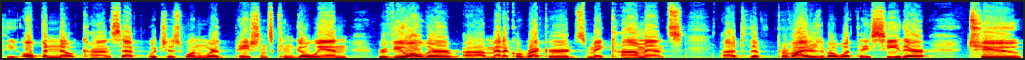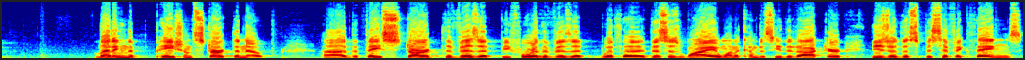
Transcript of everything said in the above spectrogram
the open note concept, which is one where patients can go in, review all their uh, medical records, make comments uh, to the providers about what they see there, to letting the patient start the note. Uh, that they start the visit before the visit with a, this is why I want to come to see the doctor, these are the specific things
